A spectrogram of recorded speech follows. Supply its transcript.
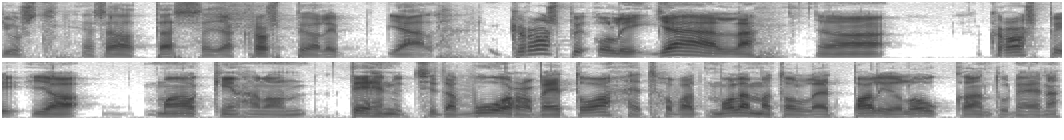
just. Ja sä oot tässä, ja Crosby oli jäällä. Crosby oli jäällä, ja Crosby ja Malkinhan on tehnyt sitä vuorovetoa, että he ovat molemmat olleet paljon loukkaantuneena,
